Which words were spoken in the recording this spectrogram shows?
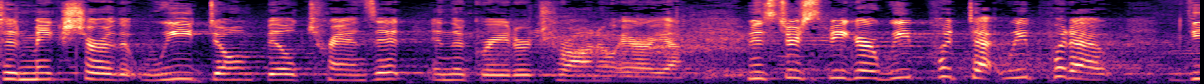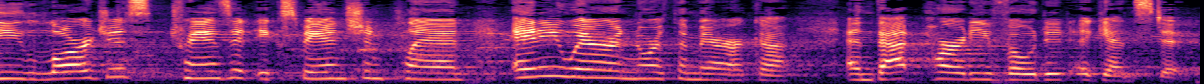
to make sure that we don't build transit in the Greater Toronto Area. Mr. Speaker, we put, we put out the largest transit expansion plan anywhere in North America, and that party voted against it.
